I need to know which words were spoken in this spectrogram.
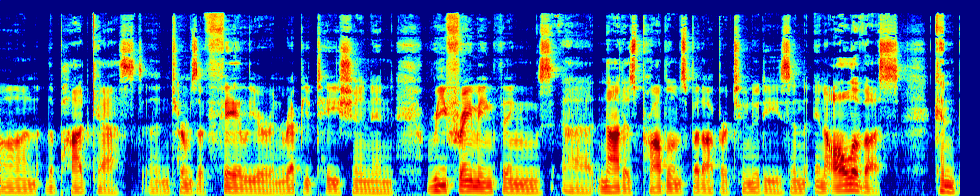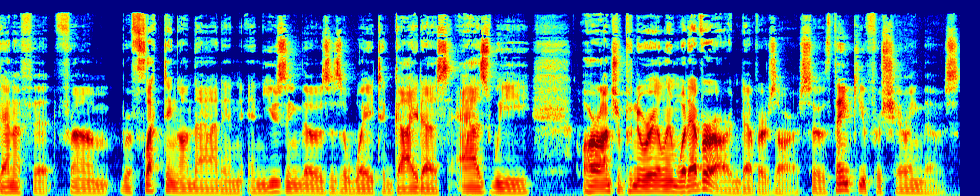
on the podcast in terms of failure and reputation and reframing things uh, not as problems but opportunities. And, and all of us can benefit from reflecting on that and, and using those as a way to guide us as we are entrepreneurial in whatever our endeavors are. So, thank you for sharing those.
